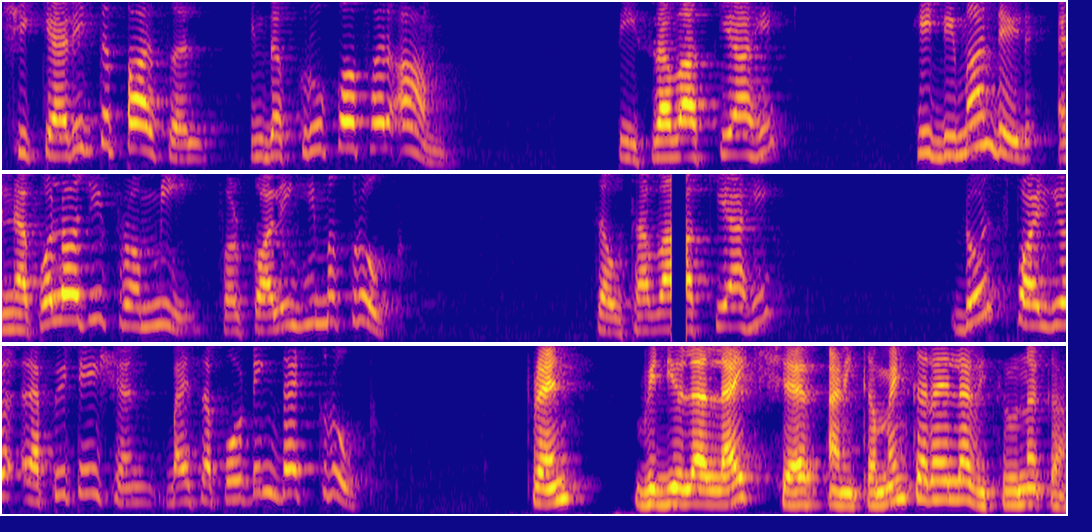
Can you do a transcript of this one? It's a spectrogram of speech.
she carried the parcel in the crook of her arm तिसरा वाक्य आहे he demanded an apology from me for calling him a crook चौथा वाक्य आहे Don't spoil your reputation by supporting that crook friends व्हिडिओला लाईक शेअर आणि कमेंट करायला विसरू नका.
